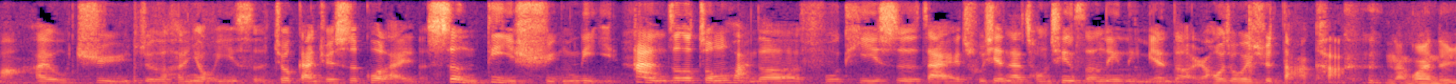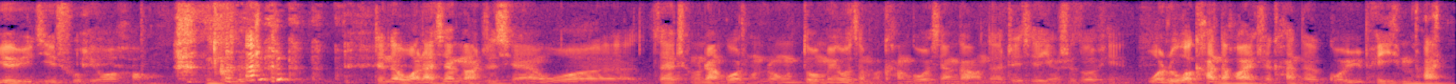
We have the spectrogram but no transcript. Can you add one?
嘛，还有剧，觉得很有意思，就感觉是过来圣地巡礼，看这个中环的扶梯是在出现在重庆森林里面的，然后就会去打卡。难怪你的粤语基础比我好。真的，我来香港之前，我在成长过程中都没有怎么看过香港的这些影视作品。我如果看的话，也是看的国语配音版。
